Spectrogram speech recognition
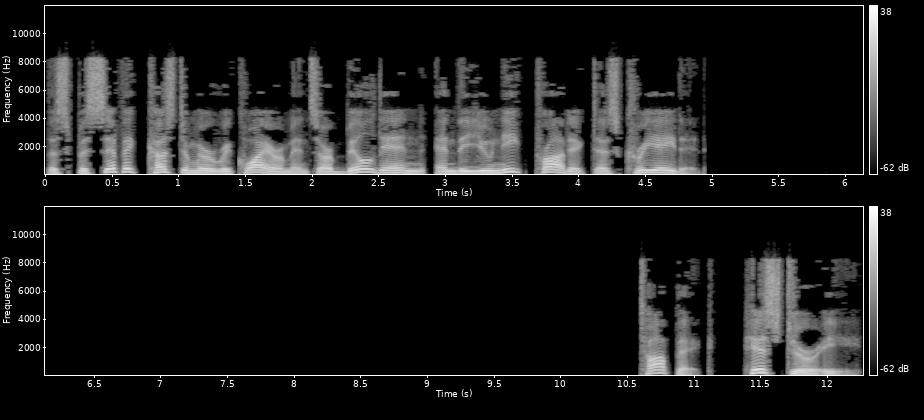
the specific customer requirements are built in, and the unique product is created. History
